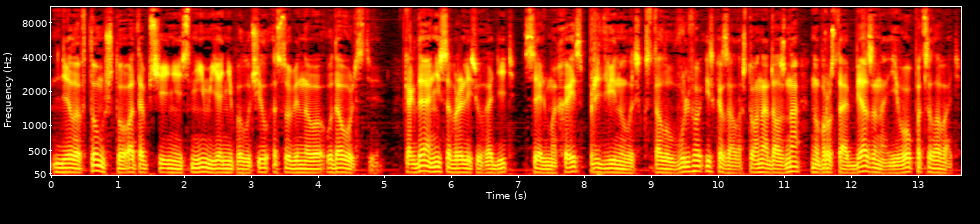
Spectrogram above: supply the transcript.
дело в том, что от общения с ним я не получил особенного удовольствия. Когда они собрались уходить, Сельма Хейс придвинулась к столу Вульфа и сказала, что она должна, но просто обязана его поцеловать.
